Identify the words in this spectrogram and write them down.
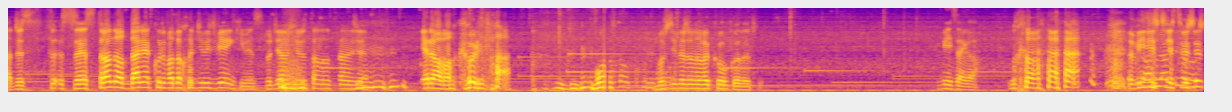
A czy z, ze strony oddania kurwa dochodziły dźwięki, więc spodziewałem się, że tam na będzie kierował kurwa. Możliwe, że nowe kółko też. Widzę go. Widzisz, nie słyszysz?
